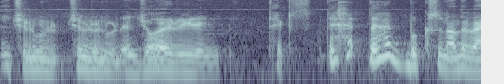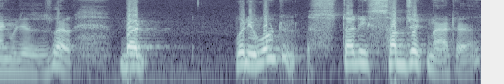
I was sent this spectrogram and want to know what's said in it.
and children, children would enjoy reading texts. They had, they had books in other languages as well. But when you want to study subject matter,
